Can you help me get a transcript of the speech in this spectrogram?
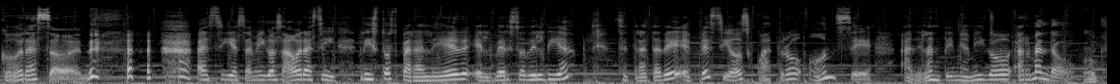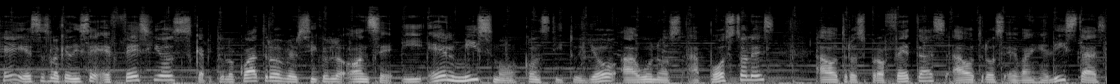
corazón. Así es, amigos. Ahora sí, ¿listos para leer el verso del día? Se trata de Efesios 4:11. Adelante, mi amigo Armando. Ok, esto es lo que dice Efesios capítulo 4 versículo 11. Y él mismo constituyó a unos apóstoles, a otros profetas, a otros evangelistas,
